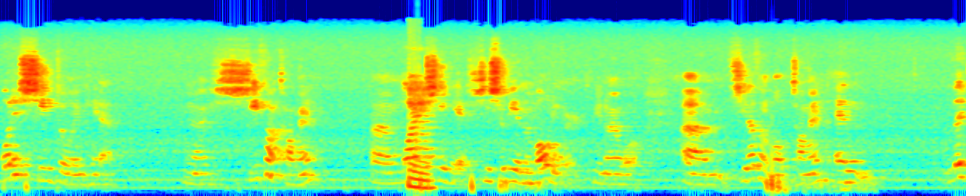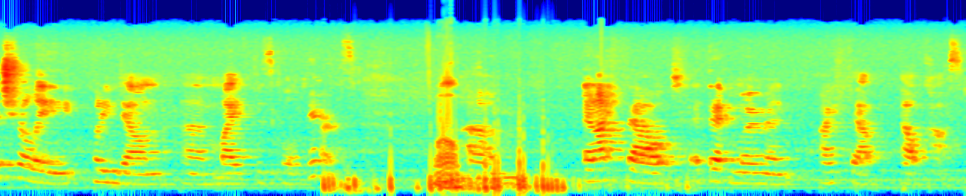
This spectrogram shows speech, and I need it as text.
"What is she doing here? You know, she's not Tongan. Um, why is hmm. she here? She should be in the Māori group. You know, or um, she doesn't look Tongan." And literally putting down um, my physical appearance. Wow. Um, and I felt at that moment, I felt outcast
